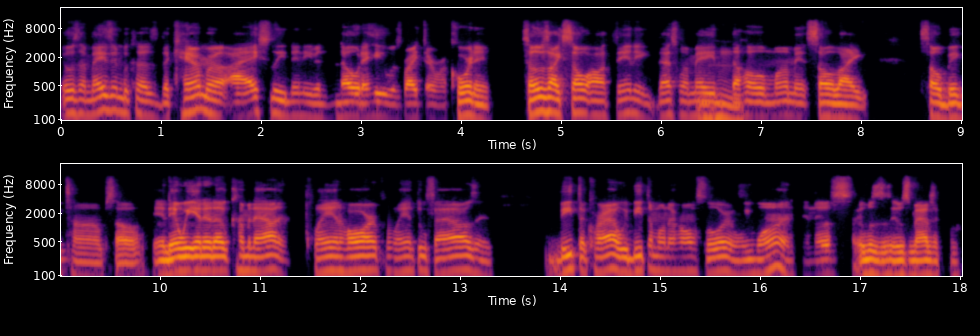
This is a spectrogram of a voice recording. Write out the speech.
it was amazing because the camera, I actually didn't even know that he was right there recording. So it was like so authentic. That's what made mm-hmm. the whole moment so like, so big time. So, and then we ended up coming out and playing hard, playing through fouls and beat the crowd. We beat them on their home floor and we won. And it was, it was, it was magical.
